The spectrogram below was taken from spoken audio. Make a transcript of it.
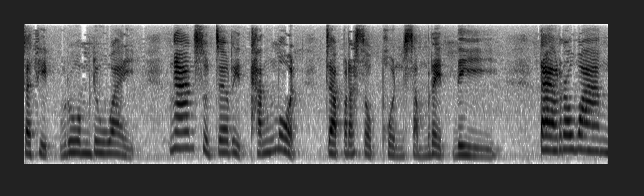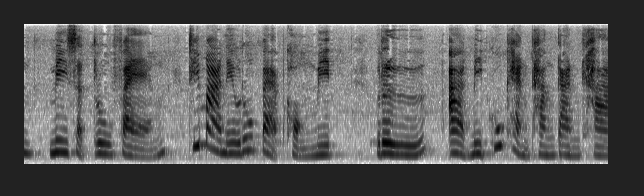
สถิตร่วมด้วย งานสุจริตทั้งหมด จะประสบผลสำเร็จดี แต่ระวังมีศัตรูแฝงที่มาในรูปแบบของมิตร หรืออาจมีคู่แข่งทางการค้า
